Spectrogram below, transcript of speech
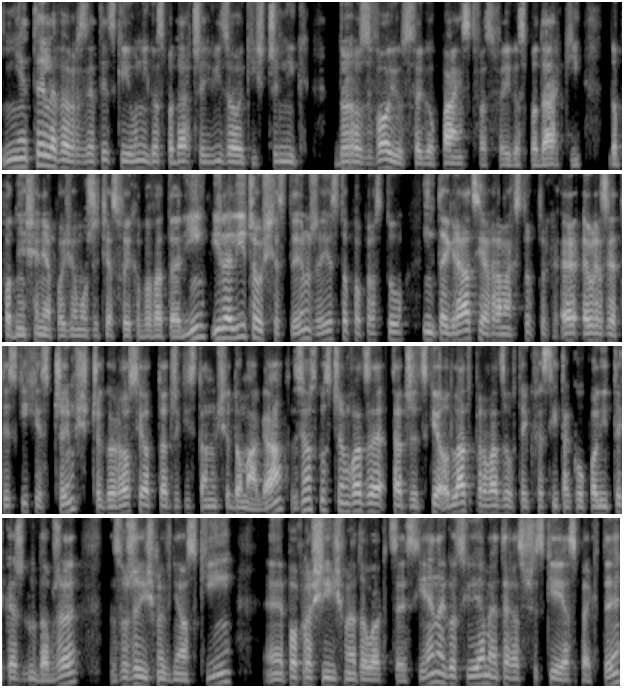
nie tyle w Eurazjatyckiej Unii Gospodarczej widzą jakiś czynnik do rozwoju swojego państwa, swojej gospodarki, do podniesienia poziomu życia swoich obywateli, ile liczą się z tym, że jest to po prostu integracja w ramach struktur e, eurazjatyckich jest czymś, czego Rosja od Tadżykistanu się domaga. W związku z czym władze tadżyckie od lat prowadzą w tej kwestii taką politykę, że no dobrze, złożyliśmy wnioski, e, poprosiliśmy o tą akcesję, negocjujemy teraz wszystkie jej aspekty,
